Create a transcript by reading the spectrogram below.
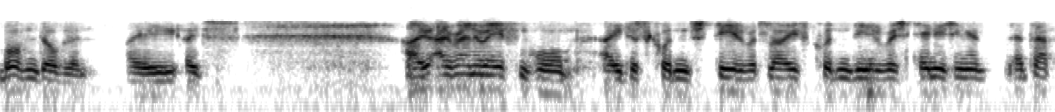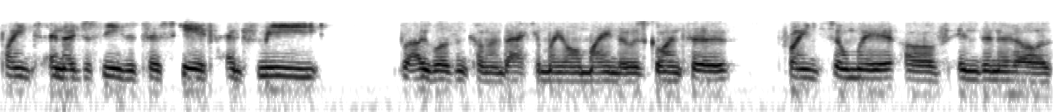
above in Dublin. I I just I, I ran away from home. I just couldn't deal with life, couldn't deal with anything at, at that point, and I just needed to escape. And for me, I wasn't coming back in my own mind. I was going to find some way of ending it all,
